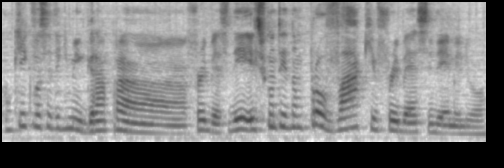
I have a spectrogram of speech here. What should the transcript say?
por que, que você tem que migrar para FreeBSD? Eles ficam tentando provar que o FreeBSD é melhor.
